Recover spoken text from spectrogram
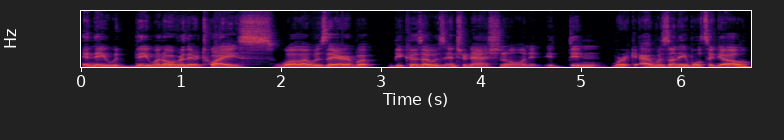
and they would they went over there twice while I was there, but because I was international and it, it didn't work, I was unable to go.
